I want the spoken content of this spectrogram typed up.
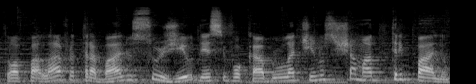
Então a palavra trabalho surgiu desse vocábulo latino chamado tripalho,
